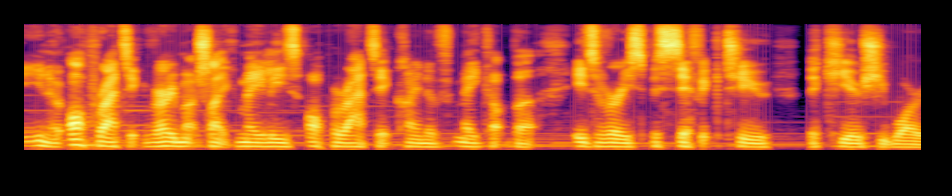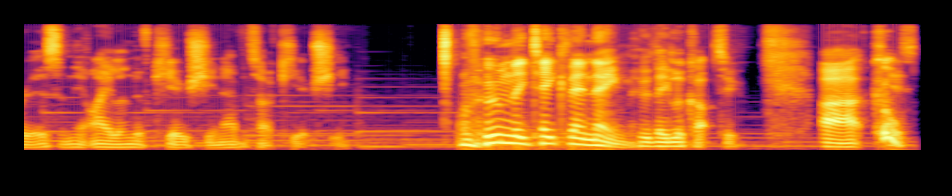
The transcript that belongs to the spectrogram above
you know operatic very much like Meili's operatic kind of makeup but it's very specific to the Kyoshi warriors and the island of Kyoshi and Avatar Kyoshi, of whom they take their name, who they look up to. Uh, cool. Yes.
